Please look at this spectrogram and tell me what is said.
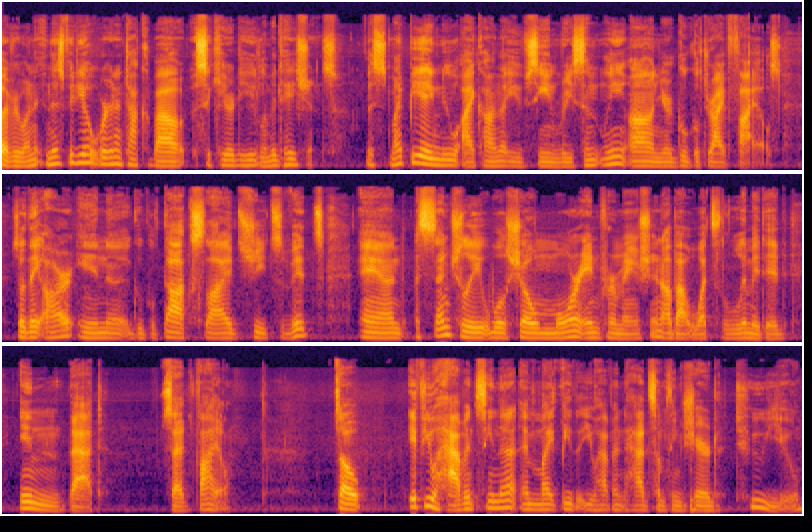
everyone, in this video we're going to talk about security limitations. This might be a new icon that you've seen recently on your Google Drive files. So they are in uh, Google Docs, Slides, Sheets, Vids, and essentially will show more information about what's limited in that said file. So if you haven't seen that, it might be that you haven't had something shared to you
